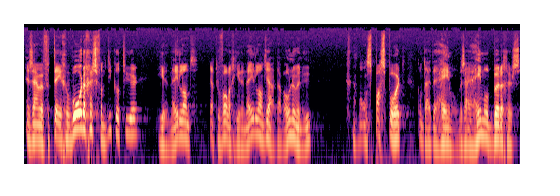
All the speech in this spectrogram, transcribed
En zijn we vertegenwoordigers van die cultuur hier in Nederland? Ja, toevallig hier in Nederland, ja, daar wonen we nu. Ons paspoort komt uit de hemel. We zijn hemelburgers.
